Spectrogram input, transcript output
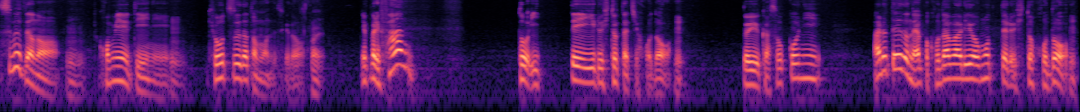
全てのコミュニティにうん。共通だと思うんですけど、はい。やっぱりファンと言っている人たちほど、うん。というかそこにある程度のやっぱこだわりを持ってる人ほど、うん。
